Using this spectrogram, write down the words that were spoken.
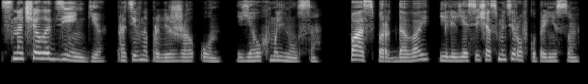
«Сначала деньги!» — противно провизжал он. Я ухмыльнулся. «Паспорт давай, или я сейчас монтировку принесу».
